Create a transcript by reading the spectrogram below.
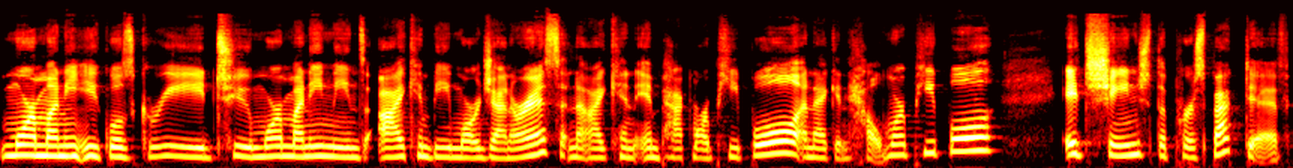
more money mm-hmm. equals greed to more money means I can be more generous and I can impact more people and I can help more people, it changed the perspective.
